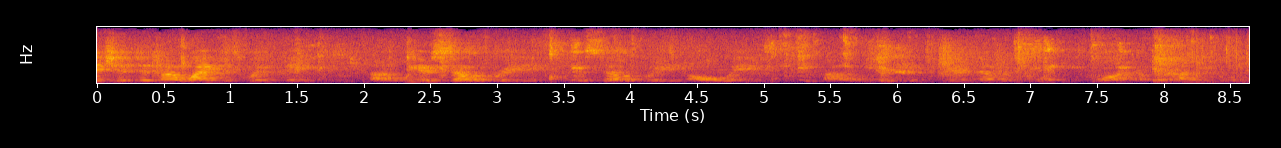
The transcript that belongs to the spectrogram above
mentioned that my wife is with me. Uh, we are celebrating. We are celebrating always. Uh, we are in year number 21 of honeymoon.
